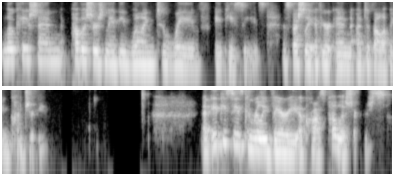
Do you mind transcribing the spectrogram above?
location, publishers may be willing to waive APCs, especially if you're in a developing country. And APCs can really vary across publishers.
